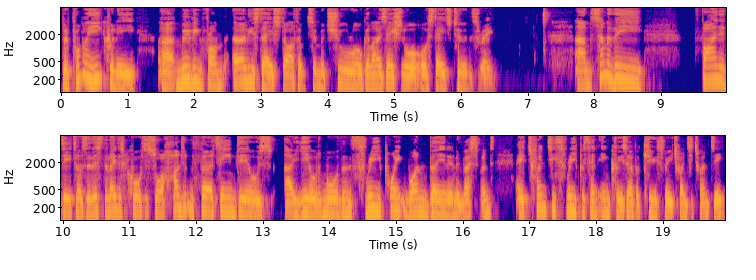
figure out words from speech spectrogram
but probably equally uh, moving from early stage startup to mature organization or, or stage two and three. Um, some of the finer details of this, the latest quarter saw 113 deals uh, yield more than 3.1 billion in investment, a 23% increase over Q3 2020,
